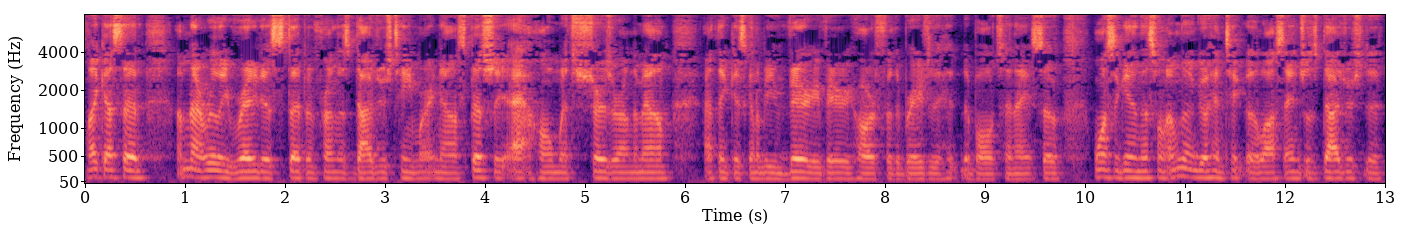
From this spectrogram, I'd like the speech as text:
like I said, I'm not really ready to step in front of this Dodgers team right now, especially at home with Scherzer on the mound. I think it's going to be very, very hard for the Braves to hit the ball tonight. So once again, this one, I'm going to go ahead and take the Los Angeles Dodgers to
